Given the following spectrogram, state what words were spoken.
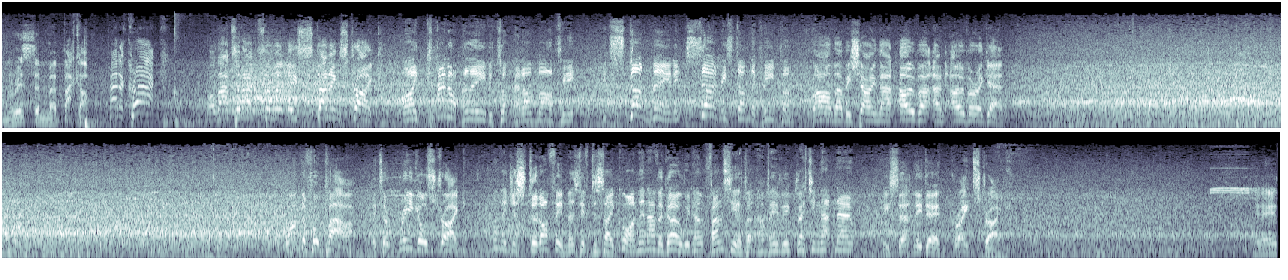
And there is some uh, backup. Had a crack! Well, that's an absolutely stunning strike. I cannot believe he took that on, Martin. It, it stunned me, and it certainly stunned the keeper. Well, they'll be showing that over and over again. Wonderful power. It's a regal strike. Well, they just stood off him as if to say, go on, then have a go. We don't fancy it, but they'll be regretting that now. He certainly did. Great strike. It is.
